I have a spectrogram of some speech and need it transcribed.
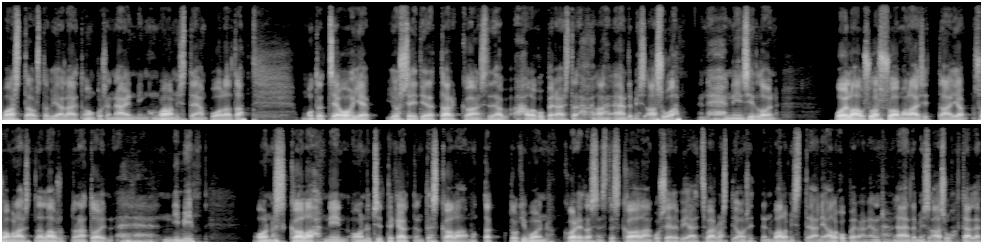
vastausta vielä, että onko se näin niin kuin valmistajan puolelta, mutta se ohje, jos ei tiedä tarkkaan sitä alkuperäistä ääntämisasua, niin silloin – voi lausua suomalaisittain, ja suomalaisittain lausuttuna toi nimi on skala, niin on nyt sitten käyttänyt tätä skalaa, mutta toki voin korjata sen sitten skaalaan, kun selviää, että se varmasti on sitten valmistajan ja alkuperäinen ääntämisasu tälle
